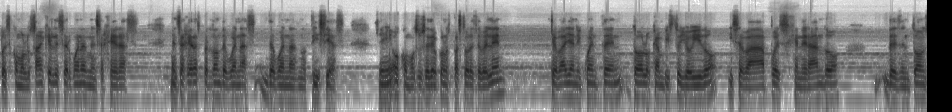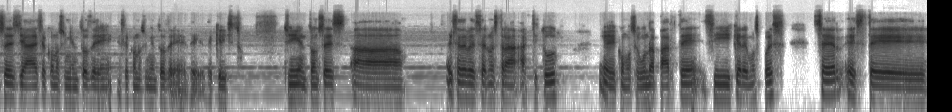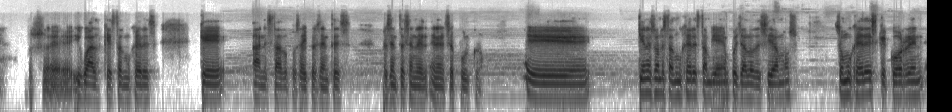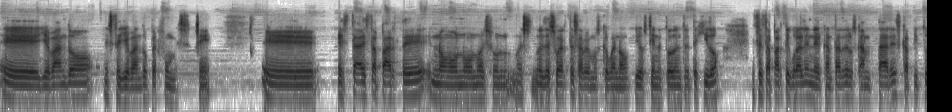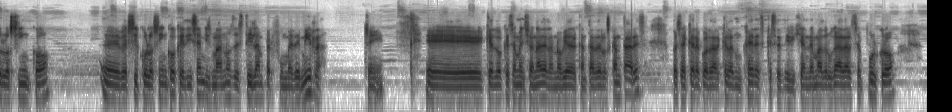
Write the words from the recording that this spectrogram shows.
pues como los ángeles ser buenas mensajeras, mensajeras, perdón, de buenas, de buenas noticias, ¿sí? o como sucedió con los pastores de Belén, que vayan y cuenten todo lo que han visto y oído y se va pues generando desde entonces ya ese conocimiento de ese conocimiento de, Cristo. Sí, entonces uh, esa debe ser nuestra actitud eh, como segunda parte si queremos pues ser este pues, eh, igual que estas mujeres que han estado pues ahí presentes presentes en el, en el sepulcro. Eh, ¿Quiénes son estas mujeres también? Pues ya lo decíamos, son mujeres que corren llevando, este, llevando perfumes, ¿sí? Esta, esta parte no, no, no, es un, no, es, de suerte, sabemos que bueno, Dios tiene todo entretejido. Es esta parte igual en el Cantar de los Cantares, capítulo 5, eh, versículo 5, que dice, mis manos destilan perfume de mirra. ¿sí? eh, que es lo que se menciona de la novia del cantar de los cantares, pues hay que recordar que las mujeres que se dirigían de madrugada al sepulcro,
